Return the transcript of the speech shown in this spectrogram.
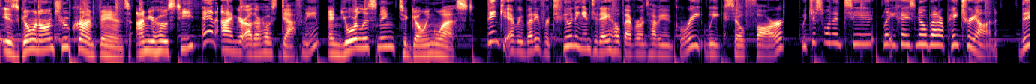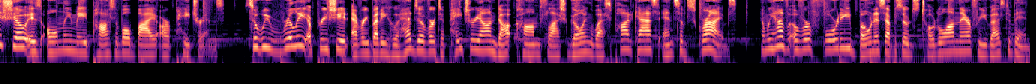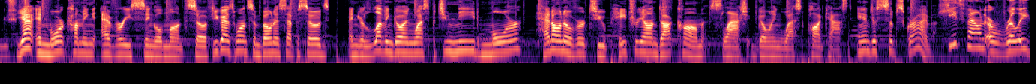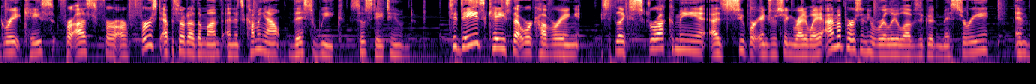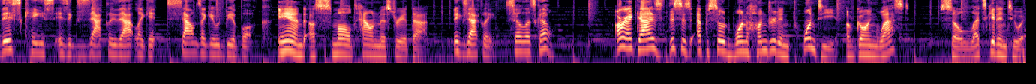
What is going on, true crime fans? I'm your host, Heath, And I'm your other host, Daphne. and you're listening to Going West. Thank you, everybody, for tuning in today. Hope everyone's having a great week so far. We just wanted to let you guys know about our Patreon. This show is only made possible by our patrons. So we really appreciate everybody who heads over to patreon.com slash going west podcast and subscribes. And we have over 40 bonus episodes total on there for you guys to binge. Yeah, and more coming every single month. So if you guys want some bonus episodes and you're loving Going West, but you need more, head on over to patreon.com slash going west podcast and just subscribe. Heath found a really great case for us for our first episode of the month, and it's coming out this week, so stay tuned. Today's case that we're covering like struck me as super interesting right away. I'm a person who really loves a good mystery, and this case is exactly that. Like it sounds like it would be a book. And a small town mystery at that. Exactly. So let's go. All right, guys, this is episode 120 of Going West, so let's get into it.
